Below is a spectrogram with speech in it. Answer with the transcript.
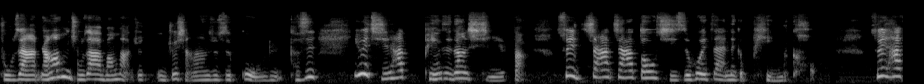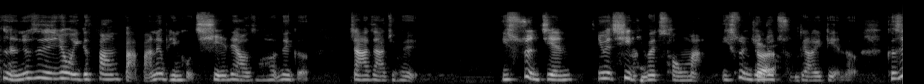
除渣，然后他们除渣的方法就你就想象就是过滤，可是因为其实它瓶子这样斜放，所以渣渣都其实会在那个瓶口，所以它可能就是用一个方法把那个瓶口切掉之后，那个渣渣就会一瞬间，因为气体会冲嘛，一瞬间就除掉一点了。可是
